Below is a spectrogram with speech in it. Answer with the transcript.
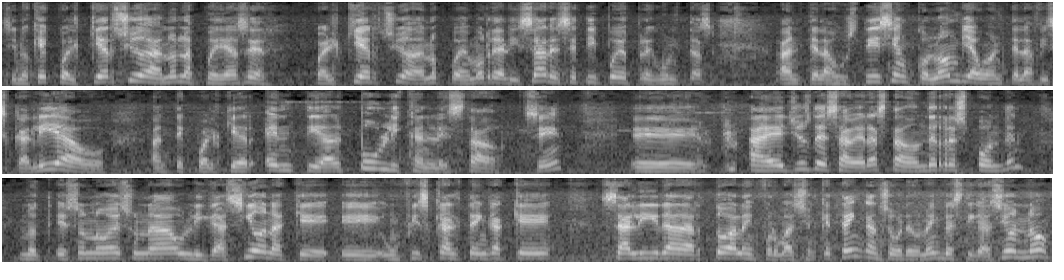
sino que cualquier ciudadano la puede hacer. Cualquier ciudadano podemos realizar ese tipo de preguntas ante la justicia en Colombia o ante la fiscalía o ante cualquier entidad pública en el Estado. ¿sí? Eh, a ellos de saber hasta dónde responden. eso no es una obligación a que eh, un fiscal tenga que salir a dar toda la información que tengan sobre una investigación, no,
